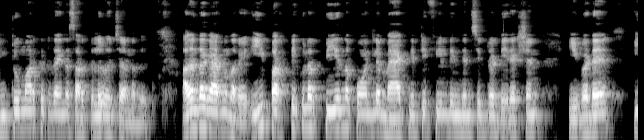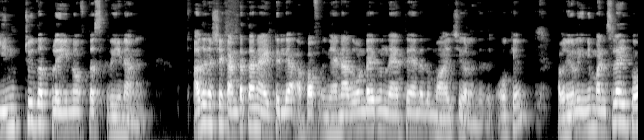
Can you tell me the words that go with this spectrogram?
ഇന്റു മാർക്ക് ഇട്ടിട്ട് അതിന്റെ സർക്കിളിൽ വെച്ചാണത്. അതെന്താ കാരണം എന്ന് ഈ പർട്ടിക്കുലർ പി എന്ന പോയിന്റിലെ മാഗ്നറ്റിക് ഫീൽഡ് ഇന്റൻസിറ്റിയുടെ ഡിറക്ഷൻ ഇവിടെ into the plane of the screen ആണ്. അത് പക്ഷേ കണ്ടെത്താനായിട്ടില്ല. അപ്പം ഞാൻ അതുകൊണ്ടായിരുന്നു നേരത്തെ ഞാനത് വായിച്ചു കളഞ്ഞത്. ഓക്കെ അപ്പോൾ നിങ്ങൾ ഇനി മനസ്സിലായിക്കോ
